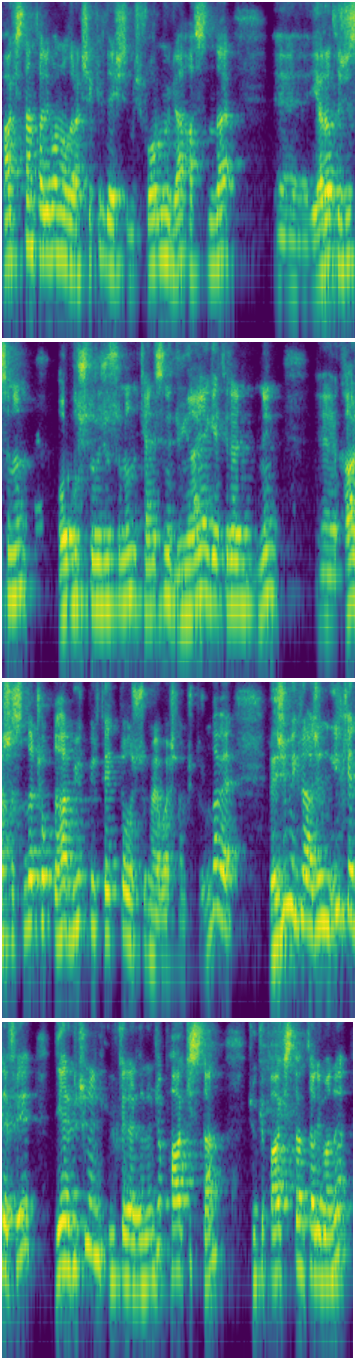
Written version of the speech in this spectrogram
Pakistan Taliban olarak şekil değiştirmiş formuyla aslında e, yaratıcısının, oluşturucusunun, kendisini dünyaya getirenin e, karşısında çok daha büyük bir tehdit oluşturmaya başlamış durumda ve rejim ihracının ilk hedefi diğer bütün ülkelerden önce Pakistan. Çünkü Pakistan Taliban'ı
